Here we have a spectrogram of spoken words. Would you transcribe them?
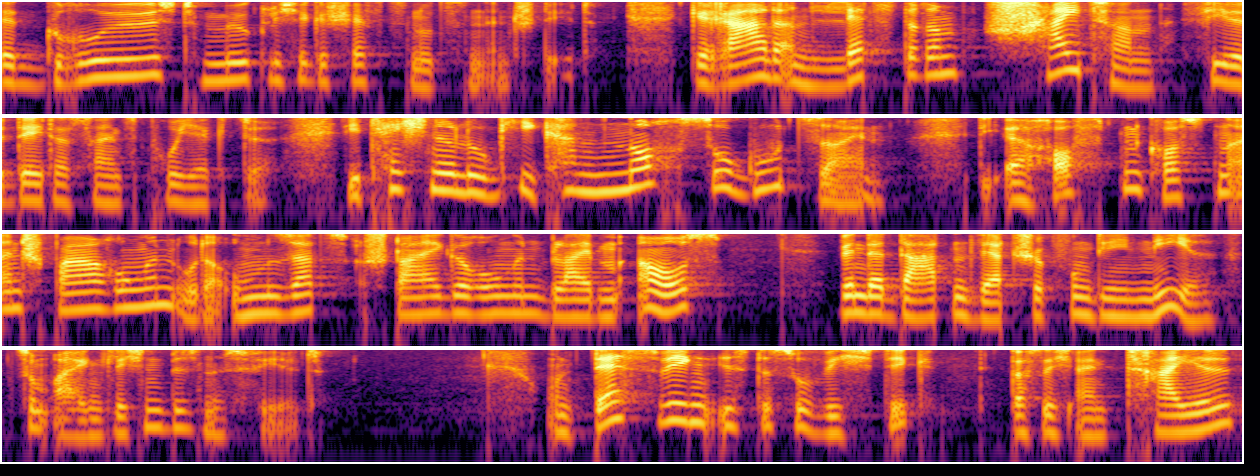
der größtmögliche Geschäftsnutzen entsteht. Gerade an letzterem scheitern viele Data Science Projekte. Die Technologie kann noch so gut sein. Die erhofften Kosteneinsparungen oder Umsatzsteigerungen bleiben aus, wenn der Datenwertschöpfung die Nähe zum eigentlichen Business fehlt. Und deswegen ist es so wichtig, dass sich ein Teil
